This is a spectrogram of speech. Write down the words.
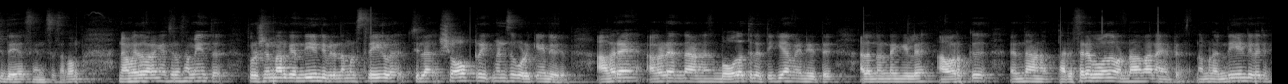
to their senses അപ്പം നോമിത പറഞ്ഞ ചില സമയത്ത് പുരുഷന്മാർക്ക് എന്ത് ചെയ്യേണ്ടി വരും? നമ്മൾ സ്ത്രീകൾ ചില ഷോക്ക് ട്രീറ്റ്മെന്റ്സ് കൊടുക്കേണ്ടി വരും. അവരെ അവരുടെ എന്താണ് ബോധത്തിൽ എത്തിക്കാൻ വേണ്ടിയിട്ട് അല്ലെന്നുണ്ടെങ്കിൽ അവർക്ക് എന്താണ് പരിസരബോധം ഉണ്ടാവാനായിട്ട് നമ്മൾ എന്ത് ചെയ്യേണ്ടി വരും?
